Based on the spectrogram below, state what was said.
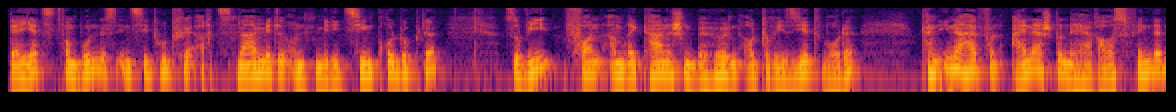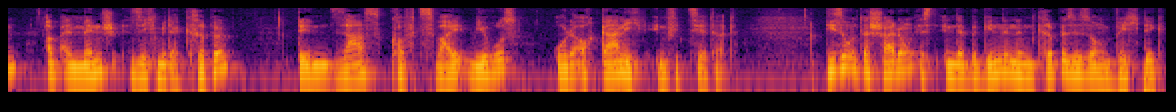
der jetzt vom Bundesinstitut für Arzneimittel und Medizinprodukte sowie von amerikanischen Behörden autorisiert wurde, kann innerhalb von einer Stunde herausfinden, ob ein Mensch sich mit der Grippe, den SARS-CoV-2-Virus oder auch gar nicht infiziert hat. Diese Unterscheidung ist in der beginnenden Grippesaison wichtig,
